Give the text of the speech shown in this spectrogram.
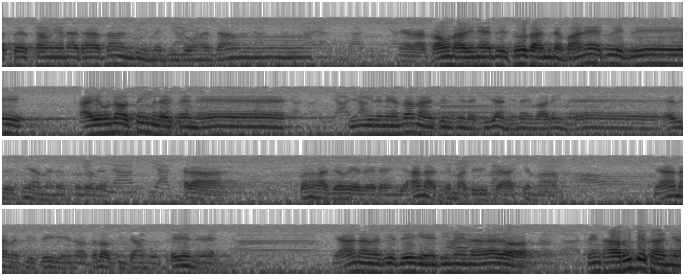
အဆက်ဆောင်ရဏထာသံတိမတိကုံတံအဲဒါကောင်းတာတွေနဲ့တွေ့သိုးတာနဲ့ဗာနဲ့တွေ့တွေ့အာယုံတော့စိတ်မလိုက်ဖဲနဲ့ဒီဒီနဲ့သံသာချင်းချင်းနဲ့ဒီကနေနိုင်ပါလိမ့်မယ်အဲဒီလိုရှင်းရမယ်လို့ဆိုလို့တယ်အဲဒါဘုရားပြောခဲ့တဲ့ယဟနာဖြစ်မှတိကျဖြစ်မှ ညာနာမဖြစ်သေးခင်တော့ဒီလောက်ဒီတောင်ကိုခင်းနေညာနာမဖြစ်သေးခင်ဒီနေတာကတော့သင်္ခါရုပ္ပခာညာ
